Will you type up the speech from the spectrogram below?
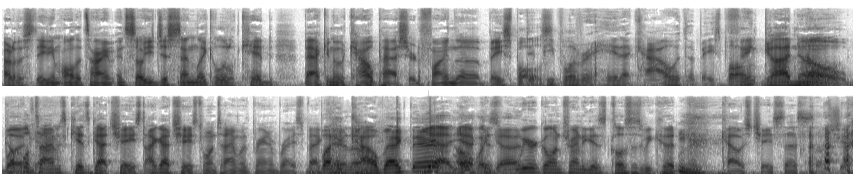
out of the stadium all the time, and so you just send like a little kid back into the cow pasture to find the baseballs. Did people ever hit a cow with a baseball? Thank God, no. a but couple times kids got chased. I got chased one time with Brandon Bryce back by there. By a though. cow back there. Yeah, yeah, Oh because God. we were going trying to get as close as we could, and the cows chased us. Oh, shit.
